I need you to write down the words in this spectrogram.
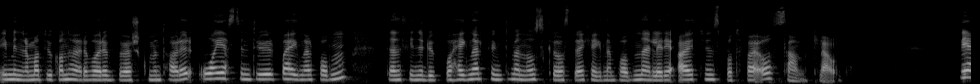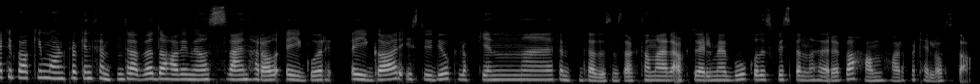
Vi minner om at du kan høre våre børskommentarer og gjesteintervjuer på Hegnarpodden. Den finner du på hegnar.no hegnarpodden eller i iTunes, Spotify og Soundcloud. Vi er tilbake i morgen klokken 15.30. Da har vi med oss Svein Harald Øygård, Øygard i studio klokken 15.30. Eh, som sagt. Han er aktuell med bok, og det skal bli spennende å høre hva han har å fortelle oss da.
